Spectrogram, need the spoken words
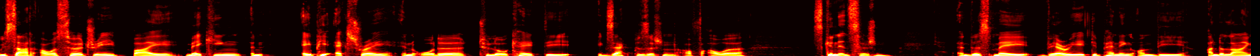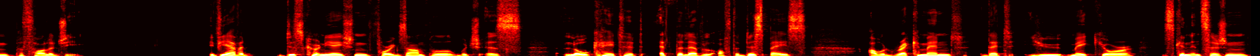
We start our surgery by making an AP X-ray in order to locate the exact position of our skin incision. And this may vary depending on the underlying pathology. If you have a disc herniation, for example, which is located at the level of the disc base, I would recommend that you make your skin incision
